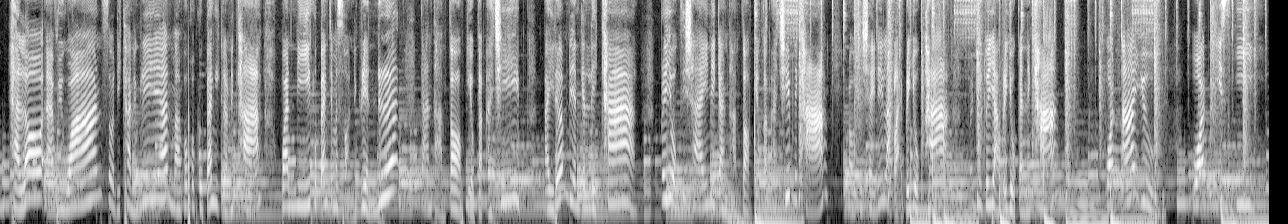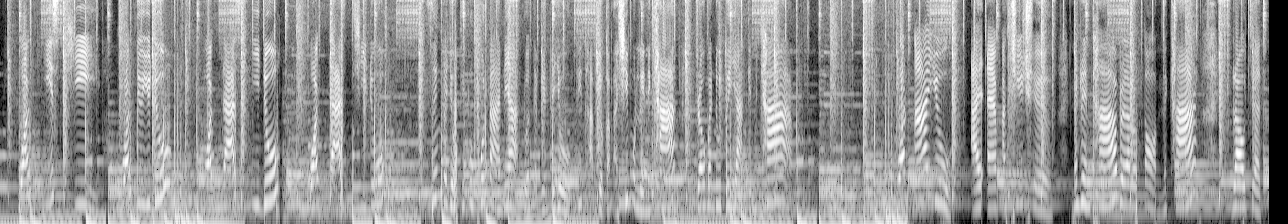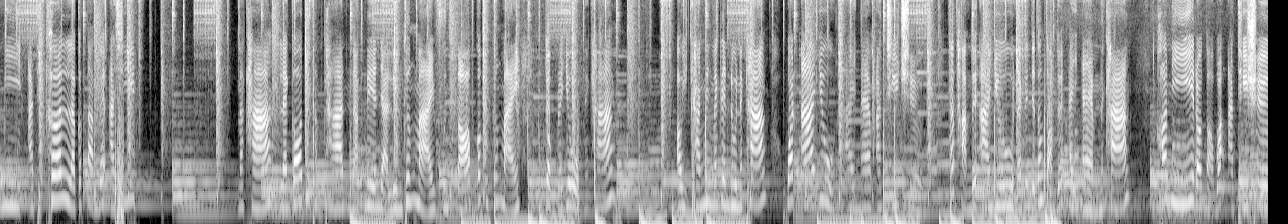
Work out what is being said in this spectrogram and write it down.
Hello everyone สวัสดีค่ะนักเรียน มาพบกับครูแป้งอีกแล้วนะคะ วันนี้ครูแป้งจะมาสอนนักเรียนเรื่อง การถามตอบเกี่ยวกับอาชีพ ไปเริ่มเรียนกันเลยค่ะ ประโยคที่ใช้ในการถามตอบเกี่ยวกับอาชีพนะคะ เราจะใช้ได้หลากหลายประโยคค่ะ มาดูตัวอย่างประโยคกันนะคะ What are you What is he What is she What do you do What does he do What does she do ซึ่งประโยคที่ครูพูดมาเนี่ยล้วนแต่เป็นประโยคที่ถามเกี่ยวกับอาชีพหมดเลยนะคะ เรามาดูตัวอย่างกันค่ะ What are you I am a teacher นักเรียนคะเวลาเราตอบนะคะ เราจะมี article แล้วก็ตามด้วยอาชีพ นะคะ และก็ที่สำคัญนักเรียนอย่าลืมเครื่องหมาย full stop ก็คือเครื่องหมายจบประโยคนะคะ เอาอีกครั้งหนึ่งนักเรียนดูนะคะ What are you I am a teacher ถ้าถามด้วย are you นักเรียนจะต้องตอบด้วย I am นะคะ ข้อนี้เราตอบว่า a teacher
